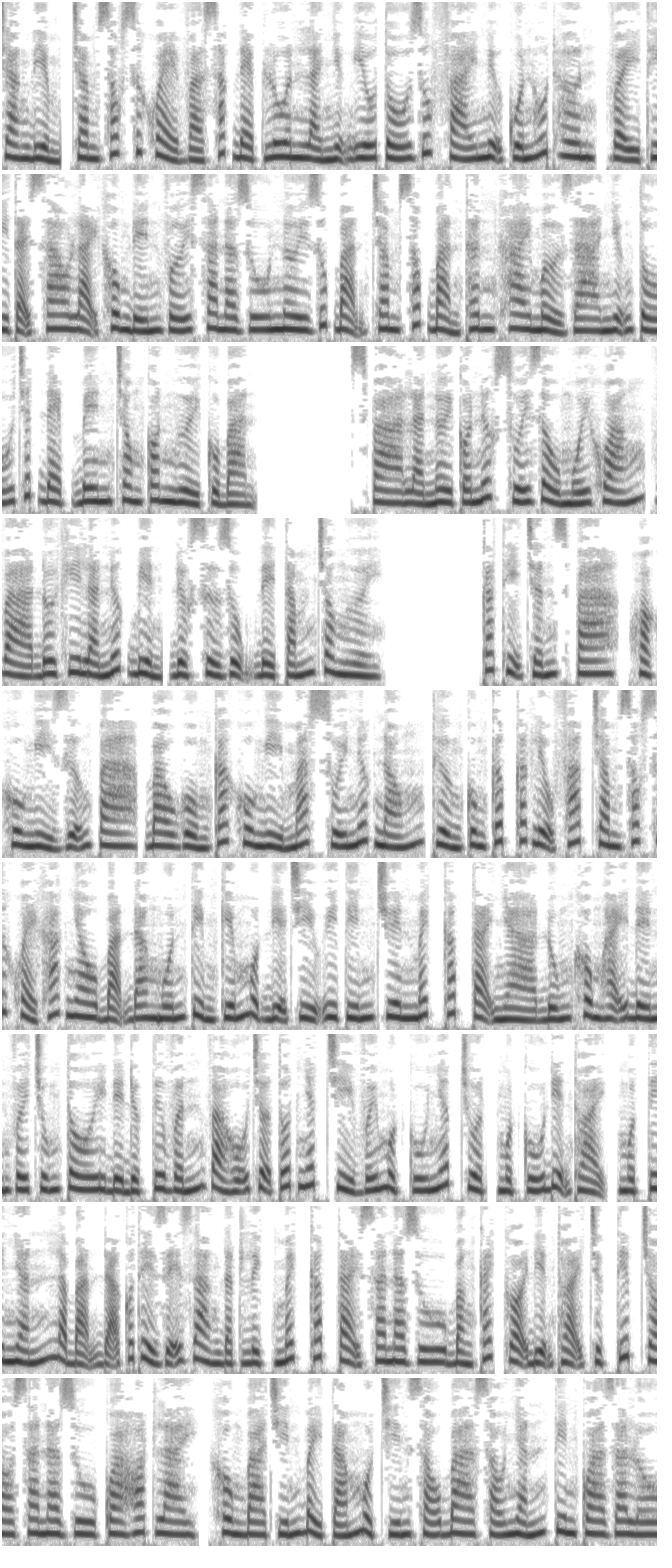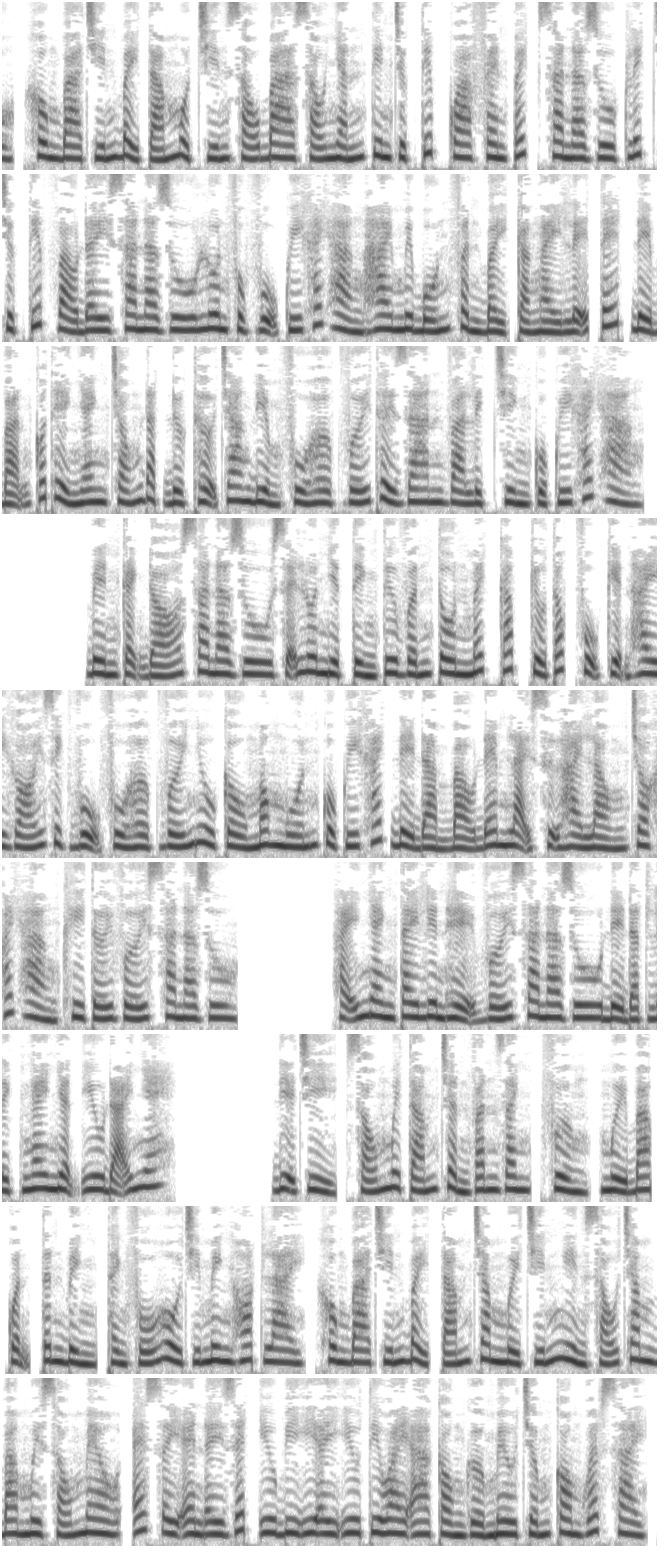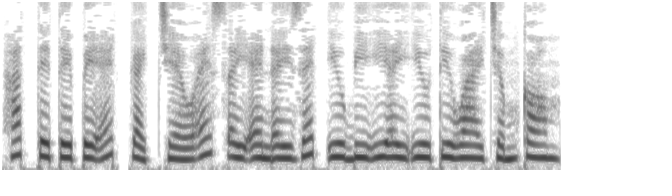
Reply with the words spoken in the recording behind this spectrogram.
trang điểm, chăm sóc sức khỏe và sắc đẹp luôn là những yếu tố giúp phái nữ cuốn hút hơn, vậy thì tại sao lại không đến với Sanazu nơi giúp bạn chăm sóc bản thân khai mở ra những tố chất đẹp bên trong con người của bạn? Spa là nơi có nước suối dầu muối khoáng, và đôi khi là nước biển, được sử dụng để tắm cho người. Các thị trấn spa, hoặc khu nghỉ dưỡng spa bao gồm các khu nghỉ mát suối nước nóng, thường cung cấp các liệu pháp chăm sóc sức khỏe khác nhau. Bạn đang muốn tìm kiếm một địa chỉ uy tín chuyên make up tại nhà đúng không? Hãy đến với chúng tôi để được tư vấn và hỗ trợ tốt nhất chỉ với một cú nhấp chuột, một cú điện thoại, một tin nhắn là bạn đã có thể dễ dàng đặt lịch make up tại Sanazu bằng cách gọi điện thoại trực tiếp cho Sanazu qua hotline 0397819636 nhắn tin qua Zalo 0397819636 nhắn tin trực tiếp qua fanpage Sanazu click trực tiếp vào đây Sanazu luôn phục vụ quý khách hàng 24 phần 7 cả ngày lễ Tết để bạn có thể nhanh chóng đặt được thợ trang điểm phù hợp với thời gian và lịch trình của quý khách hàng. Bên cạnh đó Sanazu sẽ luôn nhiệt tình tư vấn tôn make up, kiểu tóc, phụ kiện hay gói dịch vụ phù hợp với nhu cầu mong muốn của quý khách để đảm bảo đem lại sự hài lòng cho khách hàng khi tới với Sanazu. Hãy nhanh tay liên hệ với Sanazu để đặt lịch ngay nhận ưu đãi nhé. Địa chỉ 68 Trần Văn Danh, phường 13, quận Tân Bình, thành phố Hồ Chí Minh hotline 0397 819 636 mail sanazubeauty.gmail.com website https gạch chéo sanazubeauty.com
